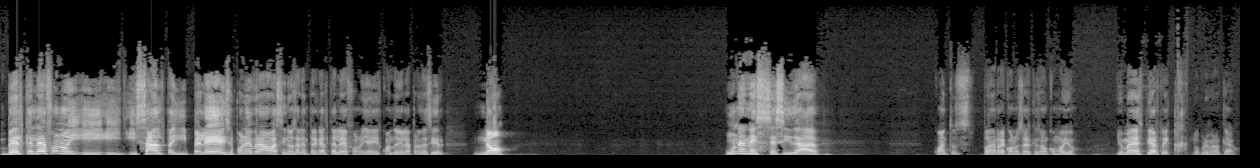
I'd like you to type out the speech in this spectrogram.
Ve el teléfono y, y salta y pelea y se pone brava si no se le entrega el teléfono. Y ahí es cuando yo le aprendo a decir, no, una necesidad. ¿Cuántos pueden reconocer que son como yo? Yo me despierto y lo primero que hago.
